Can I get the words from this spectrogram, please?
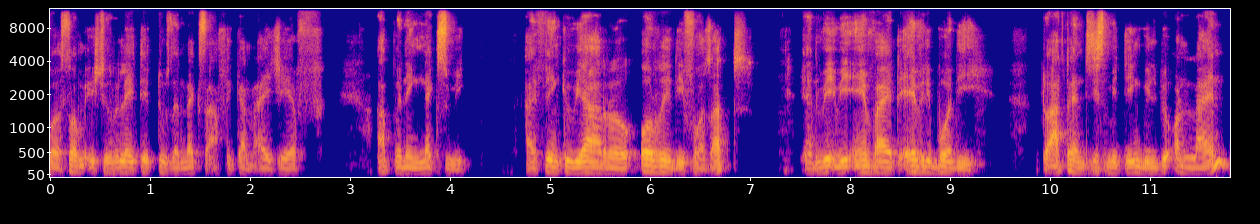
uh, some issue related to the next African IGF happening next week. I think we are uh, all ready for that. And we, we invite everybody to attend this meeting will be online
